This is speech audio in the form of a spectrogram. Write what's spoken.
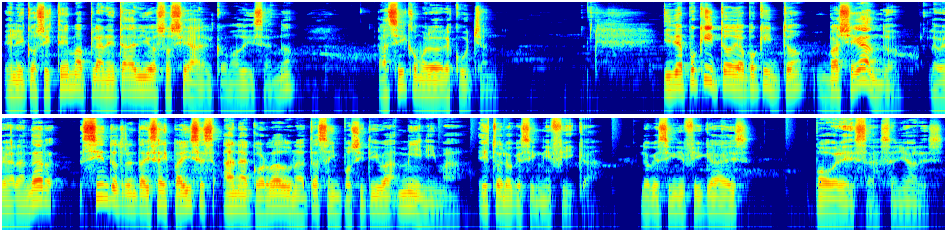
el ecosistema planetario social, como dicen, ¿no? Así como lo escuchan. Y de a poquito, de a poquito, va llegando. Lo voy a agrandar. 136 países han acordado una tasa impositiva mínima. Esto es lo que significa. Lo que significa es pobreza, señores.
